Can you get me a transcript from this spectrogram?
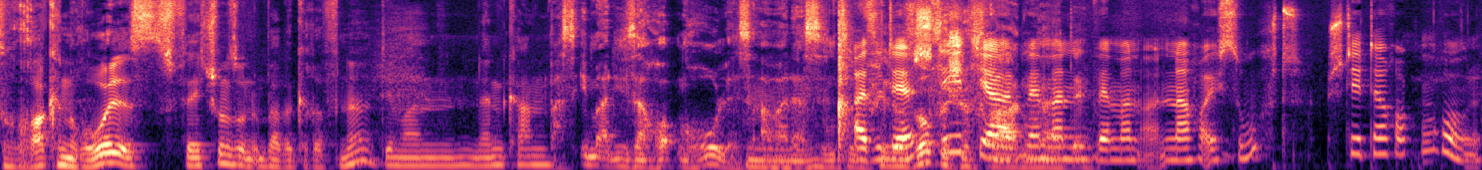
So Rock'n'Roll ist vielleicht schon so ein Überbegriff, ne? den man nennen kann. Was immer dieser Rock'n'Roll ist, aber das sind so Also der philosophische steht ja, wenn halt. man, wenn man nach euch sucht, steht da Rock'n'Roll.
